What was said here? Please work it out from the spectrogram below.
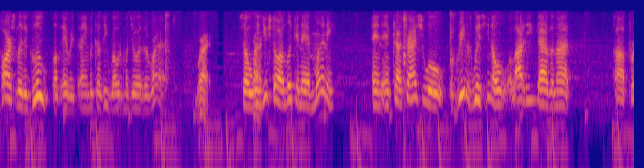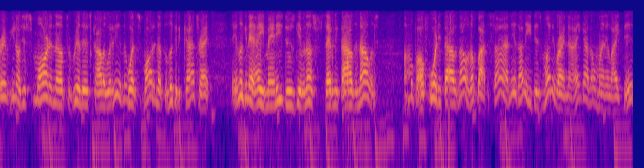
partially the glue of everything because he wrote a majority of the rhymes. Right. So when you start looking at money and and contractual agreements, which you know a lot of these guys are not, uh, pre- you know, just smart enough to really let's call it what it is. They wasn't smart enough to look at the contract. They looking at, hey man, these dudes giving us seventy thousand dollars. I'm about forty thousand dollars. I'm about to sign this. I need this money right now. I ain't got no money like this.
